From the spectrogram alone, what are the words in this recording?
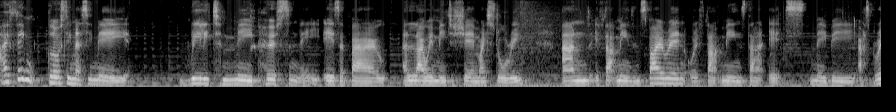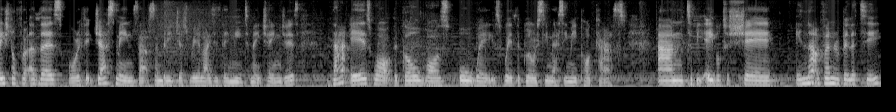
I think Gloriously Messy Me really to me personally is about allowing me to share my story and if that means inspiring, or if that means that it's maybe aspirational for others, or if it just means that somebody just realizes they need to make changes, that is what the goal was always with the Gloriously Messy Me podcast. And to be able to share in that vulnerability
